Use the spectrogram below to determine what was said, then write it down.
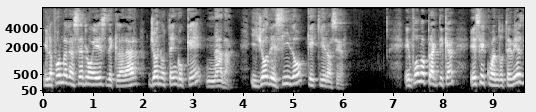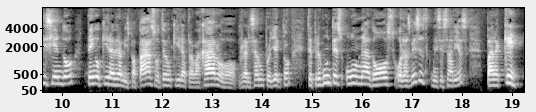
y la forma de hacerlo es declarar yo no tengo que nada y yo decido qué quiero hacer. En forma práctica es que cuando te veas diciendo tengo que ir a ver a mis papás o tengo que ir a trabajar o realizar un proyecto, te preguntes una, dos o las veces necesarias para qué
